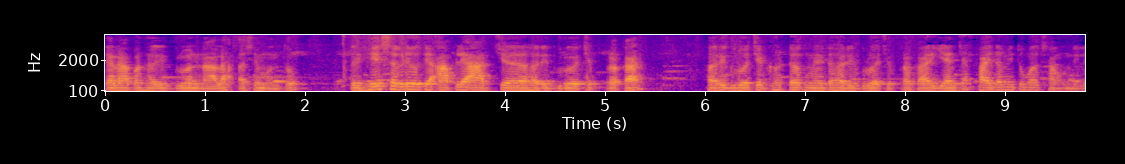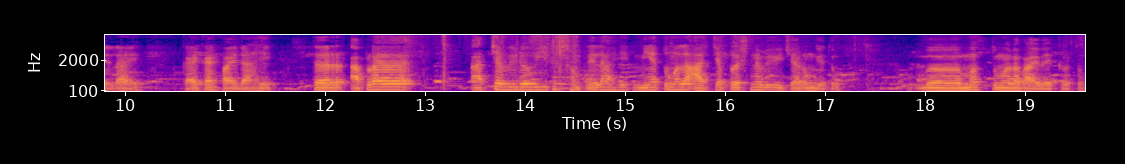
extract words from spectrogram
त्याला आपण हरितगृह नाला असे म्हणतो. तर हे सगळे होते आपल्या आजच्या हरितगृहाचे प्रकार. हरितगृहाचे घटक नाही तर हरितगृहाचे प्रकार. यांचा फायदा मी तुम्हाला सांगून दिलेला आहे. काय काय फायदा आहे? तर आपला आजचा व्हिडिओ मी इथं संपलेला आहे. मी तुम्हाला आजचा प्रश्न बी विचारून घेतो. मग तुम्हाला बाय बाय करतो.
